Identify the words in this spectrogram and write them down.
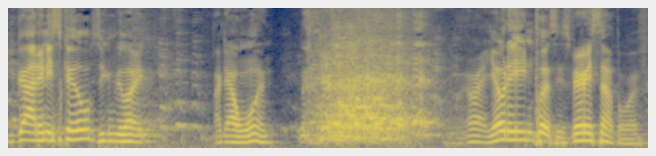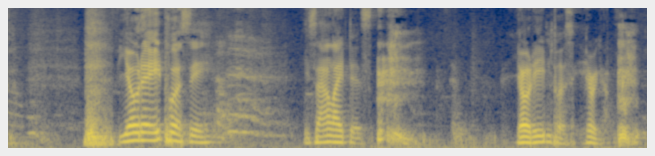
you got any skills? You can be like, I got one. all right, Yoda eating pussy. It's very simple. If, if Yoda ate pussy, he sound like this. Yoda eating pussy. Here we go.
